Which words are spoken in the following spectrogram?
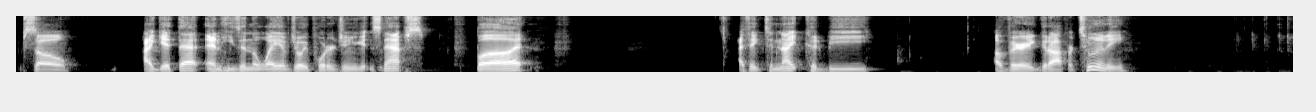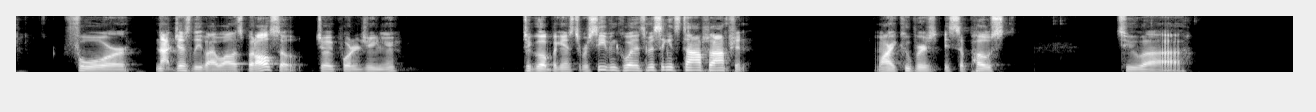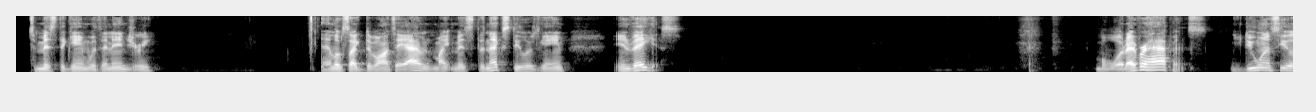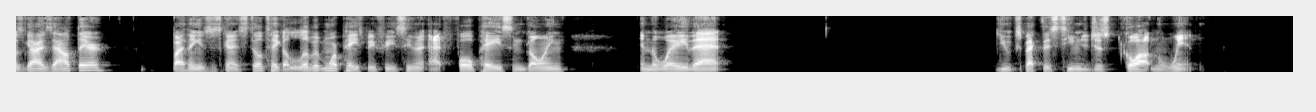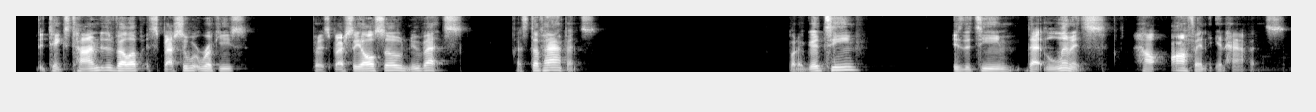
So I get that. And he's in the way of Joey Porter Jr. getting snaps. But I think tonight could be a very good opportunity for not just Levi Wallace, but also Joey Porter Jr. to go up against a receiving core that's missing its top option. Amari Cooper is supposed to uh to miss the game with an injury. And it looks like Davante Adams might miss the next Steelers game in Vegas. But whatever happens, You do want to see those guys out there, but I think it's just going to still take a little bit more pace before you see them at full pace and going in the way that you expect this team to just go out and win. It takes time to develop, especially with rookies, but especially also new vets. That stuff happens. But a good team is the team that limits how often it happens.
